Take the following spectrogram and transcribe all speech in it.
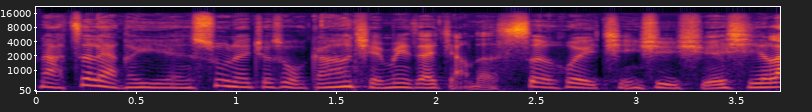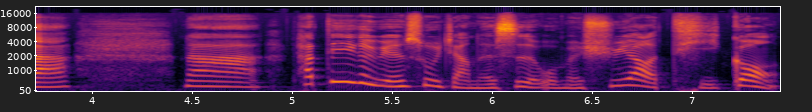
那这两个元素呢，就是我刚刚前面在讲的社会情绪学习啦。那它第一个元素讲的是，我们需要提供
